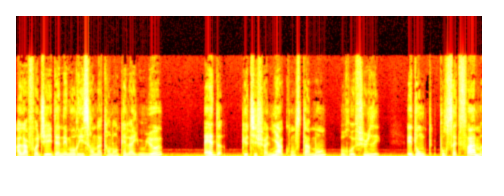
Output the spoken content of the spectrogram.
à la fois Jaden et Maurice en attendant qu'elle aille mieux, aide que Tiffany a constamment refusé. Et donc, pour cette femme,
